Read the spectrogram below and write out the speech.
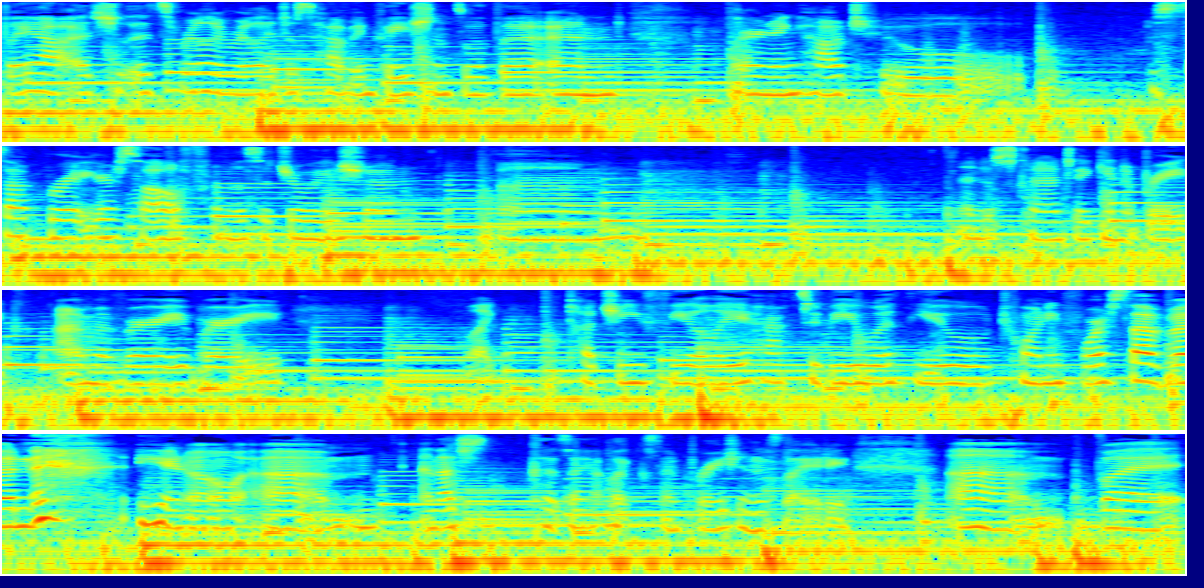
but yeah, it's it's really really just having patience with it and learning how to separate yourself from the situation. Um, and just kind of taking a break. I'm a very very like touchy feely have to be with you 24 7 you know um and that's because i have like separation anxiety um but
